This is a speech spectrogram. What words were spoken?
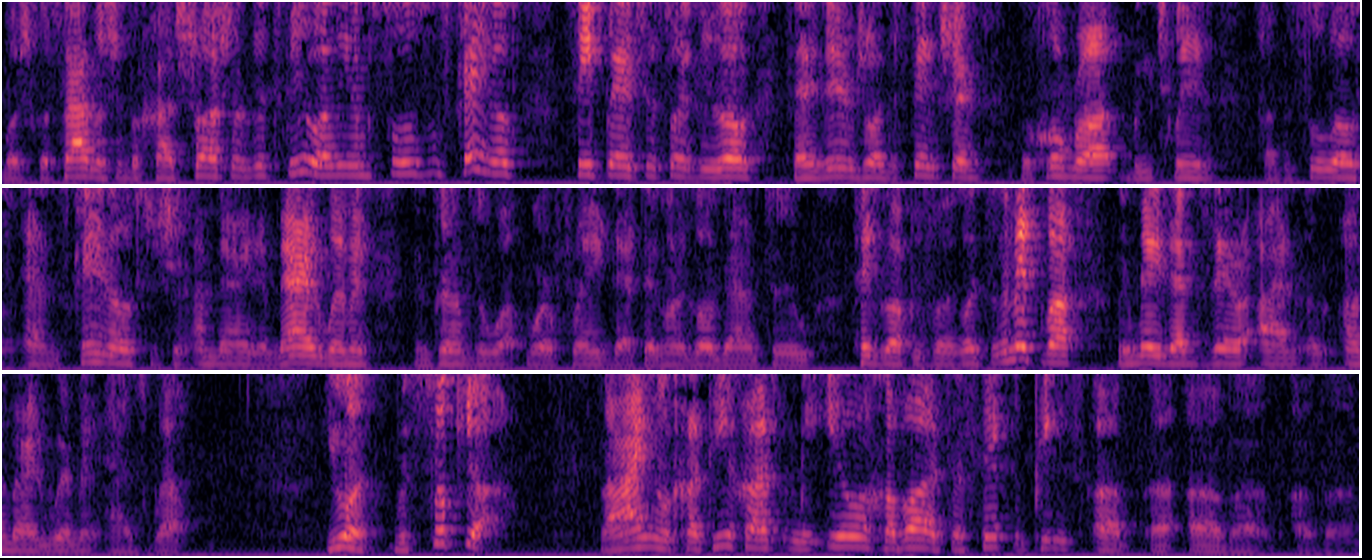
Moshe Kasam Shebechashosh and the Tefillah the Imsus Kanos see just like you know that he didn't draw a distinction the Chumrah between uh, Basulos and which are unmarried and married women, in terms of what we're afraid that they're going to go down to take it up before they go to the mikvah. We made that zera on uh, unmarried women as well. Yud, Besukya, Lain Chatichas Me'il Chaba, it's a thick piece of, uh, of, uh, of um,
